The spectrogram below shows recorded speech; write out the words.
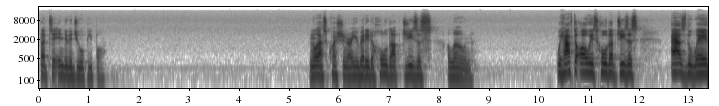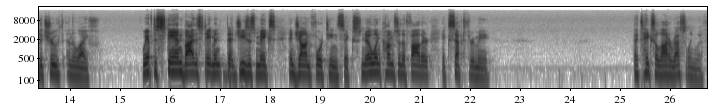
but to individual people. And the last question are you ready to hold up Jesus alone? We have to always hold up Jesus as the way, the truth, and the life. We have to stand by the statement that Jesus makes in John 14, 6. No one comes to the Father except through me. That takes a lot of wrestling with.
